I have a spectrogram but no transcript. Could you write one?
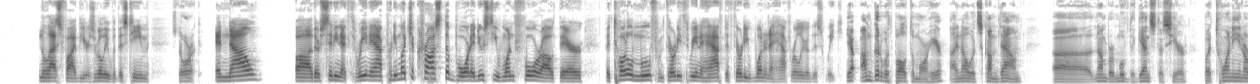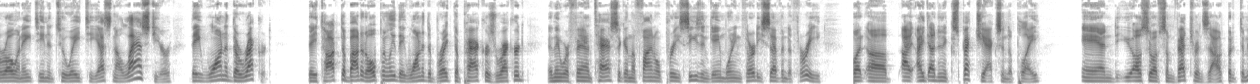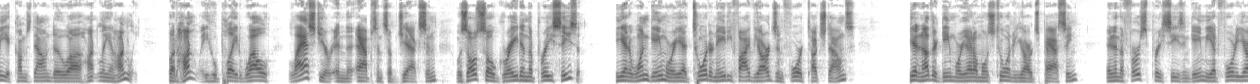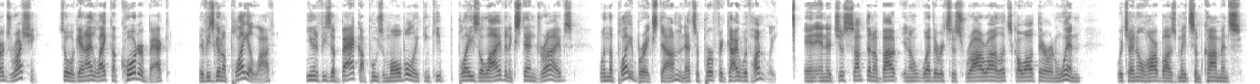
in the last five years, really, with this team. Historic. And now uh, they're sitting at three and a half, pretty much across the board. I do see one four out there. The total moved from 33 and a half to 31 and a half earlier this week. Yep, I'm good with Baltimore here. I know it's come down. Uh, number moved against us here, but 20 in a row and 18 and 2 ATS. Now, last year, they wanted the record. They talked about it openly. They wanted to break the Packers record, and they were fantastic in the final preseason game, winning 37 to 3. But uh, I, I didn't expect Jackson to play. And you also have some veterans out. But to me, it comes down to uh, Huntley and Huntley. But Huntley, who played well last year in the absence of Jackson, was also great in the preseason. He had a one game where he had 285 yards and four touchdowns. He had another game where he had almost 200 yards passing. And in the first preseason game, he had 40 yards rushing. So again, I like a quarterback if he's going to play a lot, even if he's a backup who's mobile and can keep plays alive and extend drives when the play breaks down. And that's a perfect guy with Huntley. And, and it's just something about, you know, whether it's this rah rah, let's go out there and win, which I know Harbaugh's made some comments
